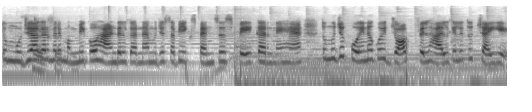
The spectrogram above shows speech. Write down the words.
तो मुझे अगर मेरे मम्मी को हैंडल करना है मुझे सभी एक्सपेंसेस पे करने हैं तो मुझे कोई ना कोई जॉब फ़िलहाल के लिए तो चाहिए।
